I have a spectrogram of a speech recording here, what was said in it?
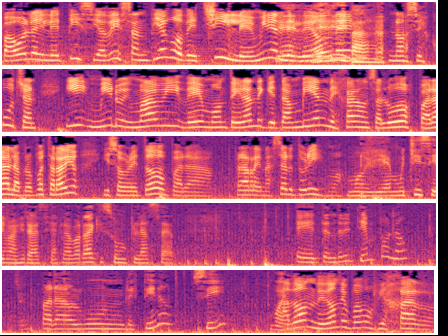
Paola y Leticia de Santiago de Chile. Miren desde dónde nos escuchan. Y Miro y Mavi de Monte Grande que también dejaron saludos para la propuesta radio y sobre todo para, para Renacer Turismo. Muy bien, muchísimas gracias. La verdad que es un placer. Eh, ¿Tendré tiempo, no? ¿Para algún destino? ¿Sí? Bueno, ¿A dónde? ¿Dónde podemos viajar?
